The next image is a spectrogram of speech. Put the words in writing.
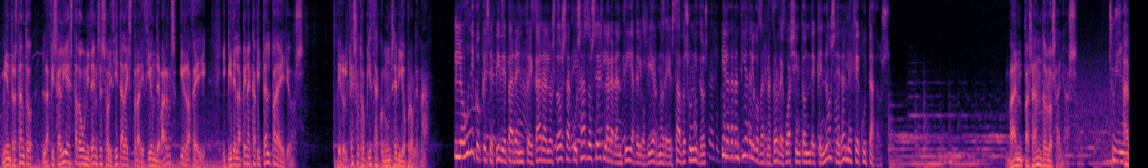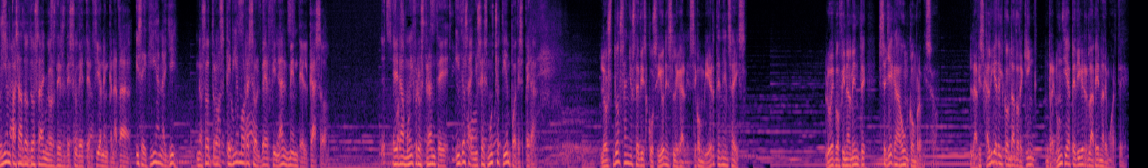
Mientras tanto, la Fiscalía estadounidense solicita la extradición de Barnes y Rafael y pide la pena capital para ellos. Pero el caso tropieza con un serio problema. Lo único que se pide para entregar a los dos acusados es la garantía del gobierno de Estados Unidos y la garantía del gobernador de Washington de que no serán ejecutados. Van pasando los años. Habían pasado dos años desde su detención en Canadá y seguían allí. Nosotros queríamos resolver finalmente el caso. Era muy frustrante y dos años es mucho tiempo de espera. Los dos años de discusiones legales se convierten en seis. Luego, finalmente, se llega a un compromiso. La Fiscalía del Condado de King renuncia a pedir la pena de muerte.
